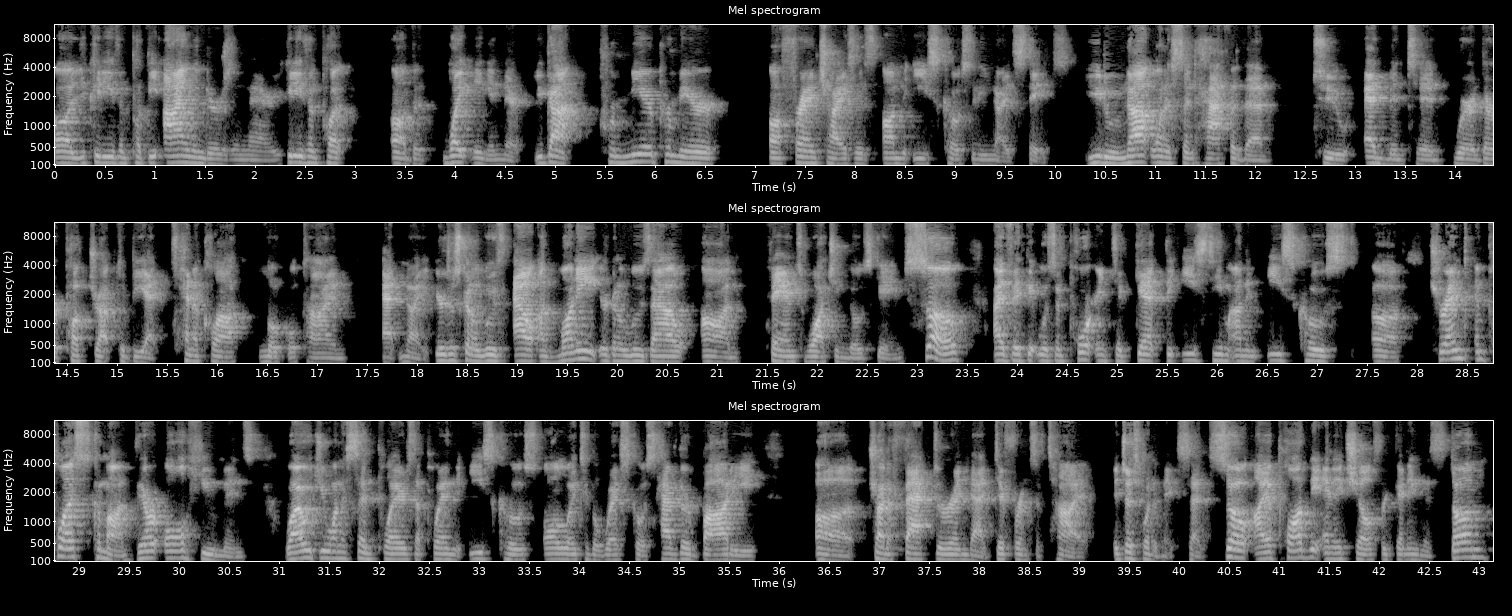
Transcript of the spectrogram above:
Uh, you could even put the Islanders in there. You could even put uh, the Lightning in there. You got premier, premier uh, franchises on the East Coast of the United States. You do not want to send half of them to Edmonton, where their puck drop could be at 10 o'clock local time at night. You're just going to lose out on money. You're going to lose out on fans watching those games. So I think it was important to get the East team on an East Coast uh, trend. And plus, come on, they're all humans. Why would you want to send players that play on the East Coast all the way to the West Coast, have their body uh, try to factor in that difference of time? It just wouldn't make sense. So I applaud the NHL for getting this done,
